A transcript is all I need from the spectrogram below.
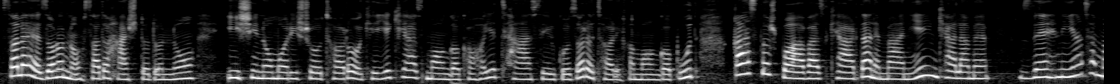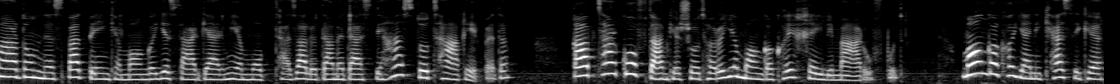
سال 1989 ایشینوموری شوتارو که یکی از مانگاکاهای تاثیرگذار تاریخ مانگا بود قصد داشت با عوض کردن معنی این کلمه ذهنیت مردم نسبت به اینکه مانگا یه سرگرمی مبتزل و دم دستی هست و تغییر بده قبلتر گفتم که شوتارو یه مانگاکای خیلی معروف بود مانگاکا یعنی کسی که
